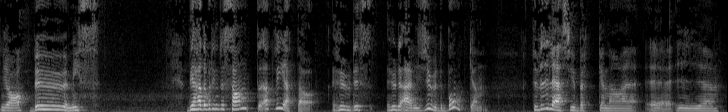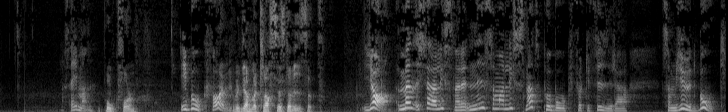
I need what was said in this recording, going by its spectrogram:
Ja, bu, miss. Det hade varit intressant att veta hur det, hur det är i ljudboken. För vi läser ju böckerna eh, i, eh, vad säger man? Bokform. I bokform. På det gamla klassiska viset. Ja, men kära lyssnare, ni som har lyssnat på bok 44 som ljudbok.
